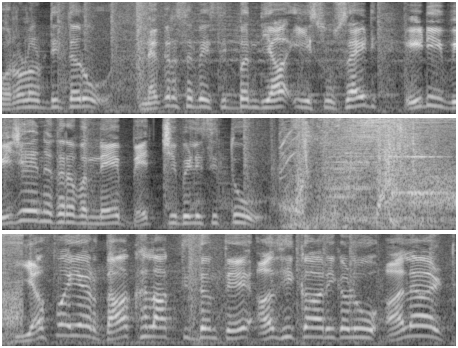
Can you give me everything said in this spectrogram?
ಕೊರಳೊಡ್ಡಿದ್ದರು. ನಗರಸಭೆ ಸಿಬ್ಬಂದಿಯ ಈ ಸುಸೈಡ್ ಇಡೀ ವಿಜಯನಗರವನ್ನೇ ಬೆಚ್ಚಿ ಬೀಳಿಸಿತ್ತು. ಎಫ್ಐಆರ್ ದಾಖಲಾಗ್ತಿದ್ದಂತೆ ಅಧಿಕಾರಿಗಳು ಅಲರ್ಟ್.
